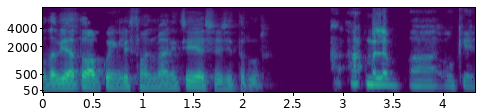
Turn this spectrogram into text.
मतलब या तो आपको इंग्लिश समझ में आनी चाहिए या शशि थरूर। हाँ, मतलब ओके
